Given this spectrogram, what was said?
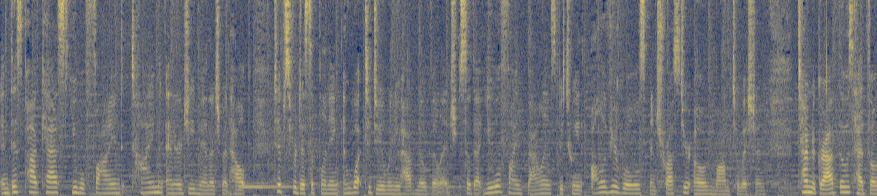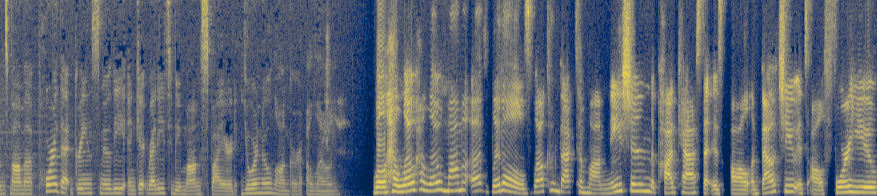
In this podcast, you will find time and energy management help, tips for disciplining, and what to do when you have no village so that you will find balance between all of your roles and trust your own mom tuition. Time to grab those headphones, mama, pour that green smoothie, and get ready to be mom inspired. You're no longer alone. Well, hello, hello, Mama of Littles. Welcome back to Mom Nation, the podcast that is all about you. It's all for you.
